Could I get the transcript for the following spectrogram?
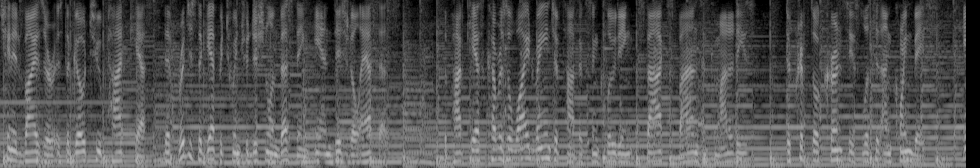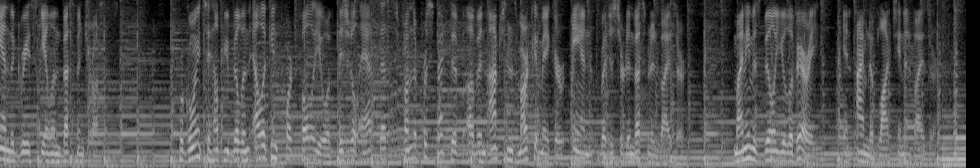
Blockchain Advisor is the go to podcast that bridges the gap between traditional investing and digital assets. The podcast covers a wide range of topics, including stocks, bonds, and commodities, the cryptocurrencies listed on Coinbase, and the Grayscale investment trusts. We're going to help you build an elegant portfolio of digital assets from the perspective of an options market maker and registered investment advisor. My name is Bill Ulivari, and I'm the Blockchain Advisor.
